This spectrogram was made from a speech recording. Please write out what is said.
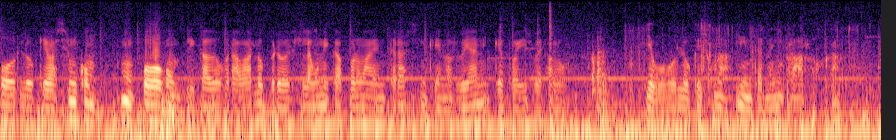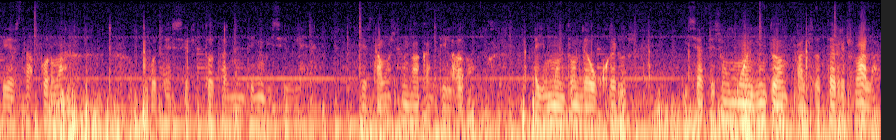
por lo que va a ser un, poco complicado grabarlo, pero es la única forma de entrar sin que nos vean y que podáis ver algo. Llevo lo que es una linterna infrarroja y de esta forma puede ser totalmente invisible. Estamos en un acantilado, hay un montón de agujeros y si haces un movimiento en falso te resbalas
